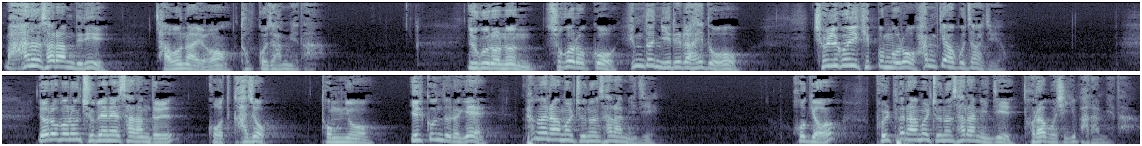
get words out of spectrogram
많은 사람들이 자원하여 돕고자 합니다. 육으로는 수고롭고 힘든 일이라 해도 즐거이 기쁨으로 함께하고자 하지요. 여러분은 주변의 사람들, 곧 가족, 동료, 일꾼들에게 평안함을 주는 사람이지, 혹여 불편함을 주는 사람인지 돌아보시기 바랍니다.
